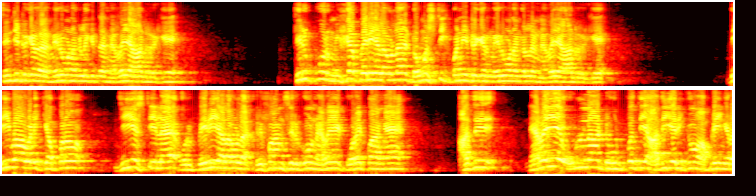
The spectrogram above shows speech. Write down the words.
செஞ்சிட்டு இருக்கிற நிறுவனங்களுக்கிட்ட நிறைய ஆர்டர் இருக்கு. திருப்பூர் மிக பெரிய அளவுல டொமஸ்டிக் பண்ணிட்டு இருக்கிற நிறுவனங்கள்ல நிறைய ஆர்டர் இருக்கு. தீபாவளிக்கு அப்புறம் ஜிஎஸ்டியில ஒரு பெரிய அளவுல ரிஃபார்ம்ஸ் இருக்கும் நிறைய குறைப்பாங்க. அது நிறைய உள்நாட்டு உற்பத்தி அதிகரிக்கும் அப்படிங்கிற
